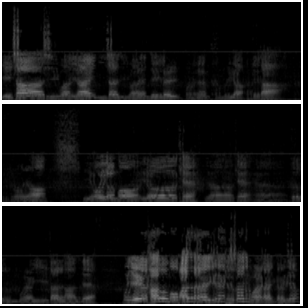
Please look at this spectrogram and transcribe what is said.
1차 지휘관 이 라인, 2차 지휘관은 여기를 보면은 큰 무리가 없겠다. 이 오히려 뭐 이렇게 이렇게 어, 들어준 모양이 일단은 나왔는데 뭐 얘가 가도 뭐 빠졌다 가야지 그냥 계속 가지는 못할 거 아닙니까 그죠?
